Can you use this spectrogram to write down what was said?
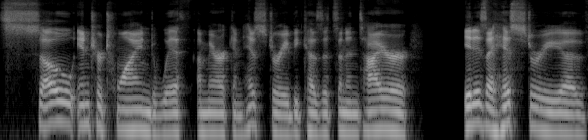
so intertwined with american history because it's an entire it is a history of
